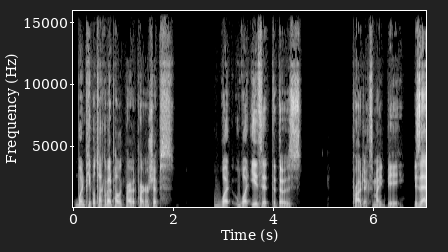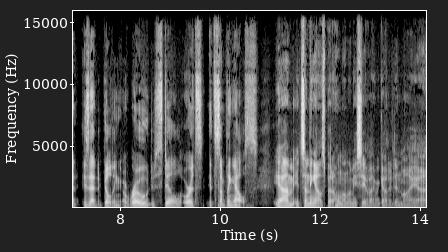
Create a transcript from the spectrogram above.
when people talk about public-private partnerships, what what is it that those projects might be? Is that is that building a road still, or it's it's something else? Yeah, um, it's something else. But hold on, let me see if I got it in my uh,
